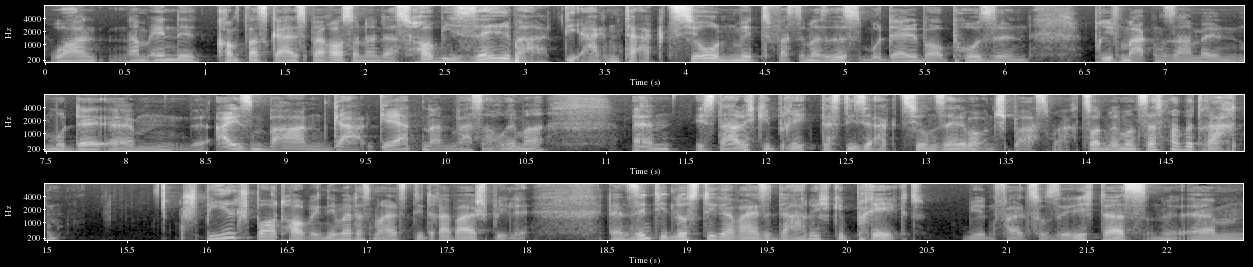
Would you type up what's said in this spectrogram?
oh, am Ende kommt was Geiles bei raus, sondern das Hobby selber, die Interaktion mit, was immer es ist, Modellbau, Puzzeln, Briefmarken sammeln, Modell, ähm, Eisenbahn, Gärtnern, was auch immer, ähm, ist dadurch geprägt, dass diese Aktion selber uns Spaß macht. Sondern wenn wir uns das mal betrachten, Spiel, Sport, Hobby, nehmen wir das mal als die drei Beispiele, dann sind die lustigerweise dadurch geprägt, jedenfalls so sehe ich das, ähm,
